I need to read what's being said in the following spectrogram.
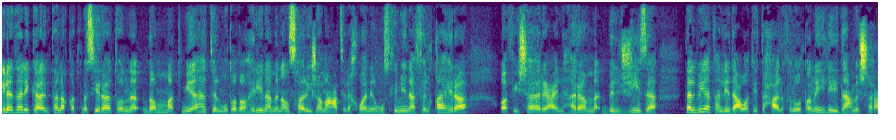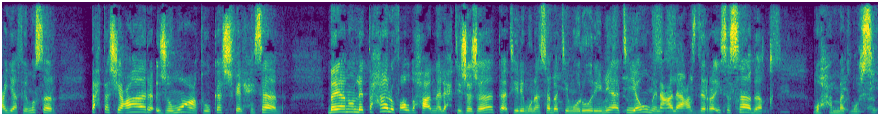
إلى ذلك انطلقت مسيرات ضمت مئات المتظاهرين من أنصار جماعة الإخوان المسلمين في القاهرة وفي شارع الهرم بالجيزة تلبية لدعوة التحالف الوطني لدعم الشرعية في مصر تحت شعار جموعة كشف الحساب. بيان للتحالف أوضح أن الاحتجاجات تأتي لمناسبة مرور 100 يوم على عزل الرئيس السابق محمد مرسي.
